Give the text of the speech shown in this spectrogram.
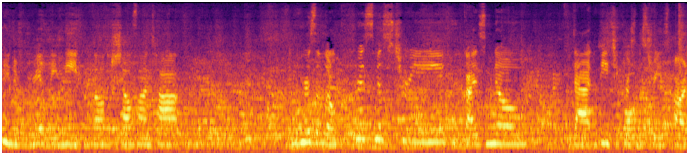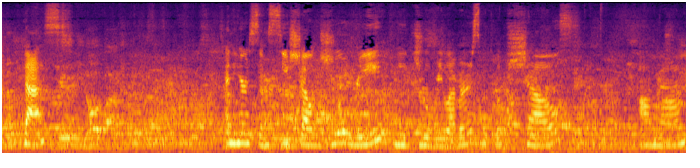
kind of really neat with all the shells on top. And here's a little Christmas tree. You guys know that beachy Christmas trees are the best. And here's some seashell jewelry. Need jewelry lovers with little shells on.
